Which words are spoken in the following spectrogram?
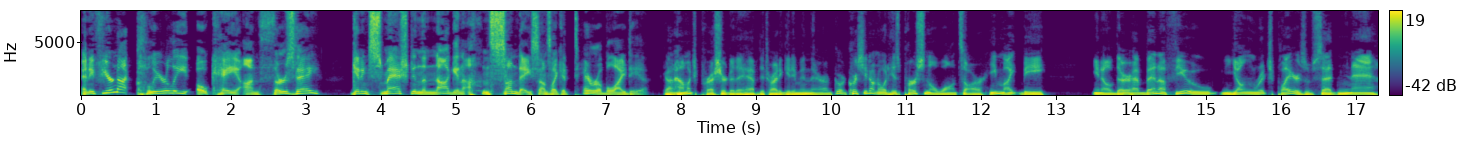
And if you're not clearly okay on Thursday, getting smashed in the noggin on Sunday sounds like a terrible idea. God, how much pressure do they have to try to get him in there? Of course, you don't know what his personal wants are. He might be, you know, there have been a few young, rich players who've said, nah,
